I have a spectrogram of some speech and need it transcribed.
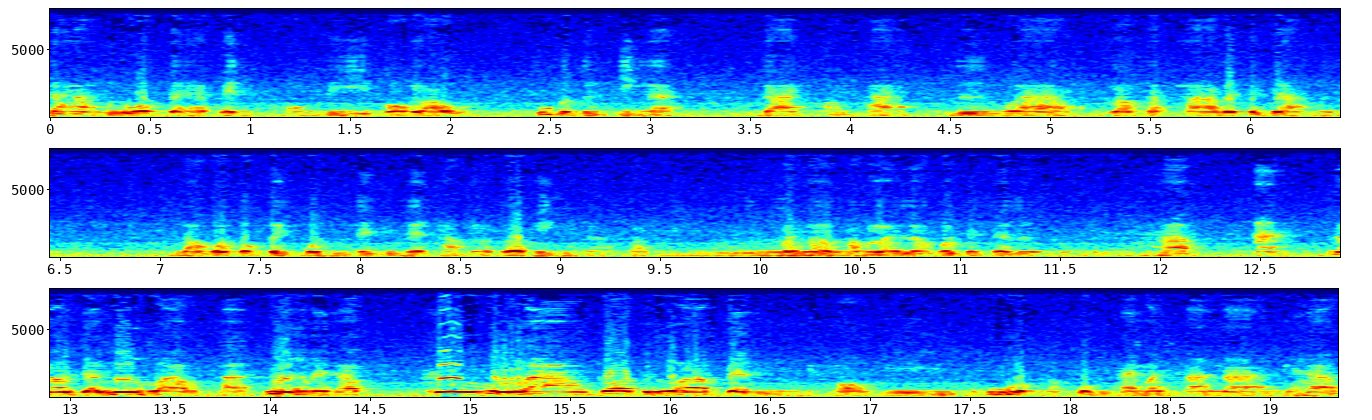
สร้างล้วนแต่เป็นของดีเพราะเราผู้กันจริงๆนะการห้อยพระหรือว่าเราศรัทธาอะไรสักอย่างหนึ่งเราก็ต้องเป็นคนอยู่ในที่ในธรรมแล้วก็มีคุณธรรมดีเพราะเราทำอะไรเราก็จะเจริญครับอะนอกจากเรื่องราวของพระเครื่องนะครับ เครื่องรางก็ถือว่าเป็นของที่อยู่คู่กับสังคมไทยมาช้านานนะครับ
